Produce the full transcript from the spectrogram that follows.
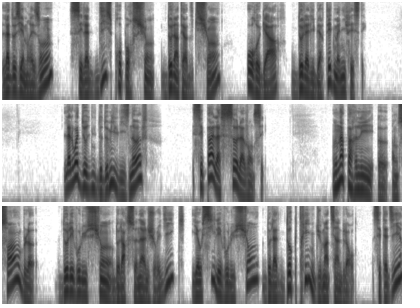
La deuxième raison, c'est la disproportion de l'interdiction au regard de la liberté de manifester. La loi de, 2019, c'est pas la seule avancée. On a parlé euh, ensemble de l'évolution de l'arsenal juridique, il y a aussi l'évolution de la doctrine du maintien de l'ordre, c'est-à-dire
